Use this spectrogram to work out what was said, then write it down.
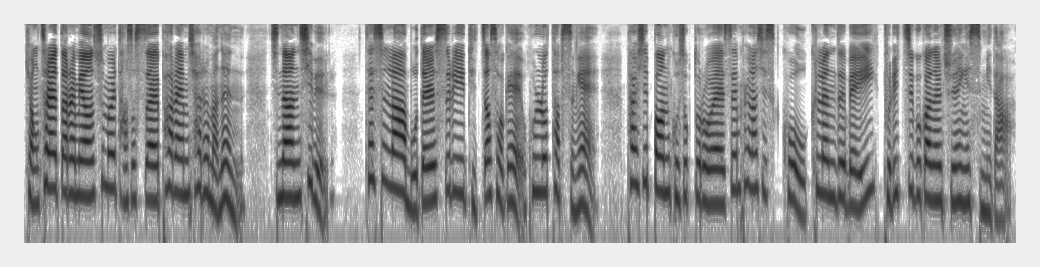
경찰에 따르면 25살 파람 샤르마는 지난 10일 테슬라 모델 3 뒷좌석에 홀로 탑승해 80번 고속도로의 샌프란시스코 오클랜드 베이 브릿지 구간을 주행했습니다.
